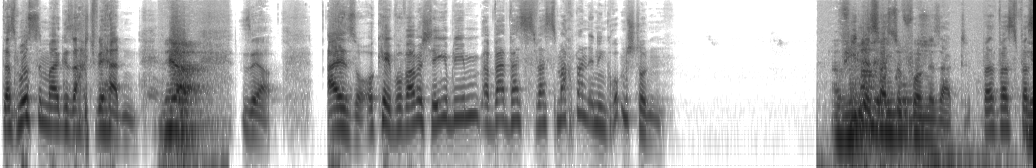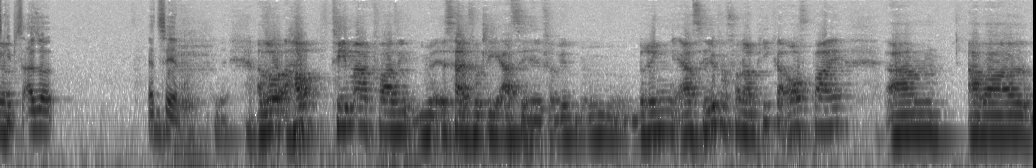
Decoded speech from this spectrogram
Das musste mal gesagt werden. Ja. Sehr. Also, okay, wo waren wir stehen geblieben? Wa- Was, was macht man in den Gruppenstunden? Also Vieles hast du vorhin gesagt. Was, was, was Ja. gibt's also? Erzähl. Also Hauptthema quasi ist halt wirklich Erste Hilfe. Wir bringen Erste Hilfe von der Pike auf bei, ähm, aber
